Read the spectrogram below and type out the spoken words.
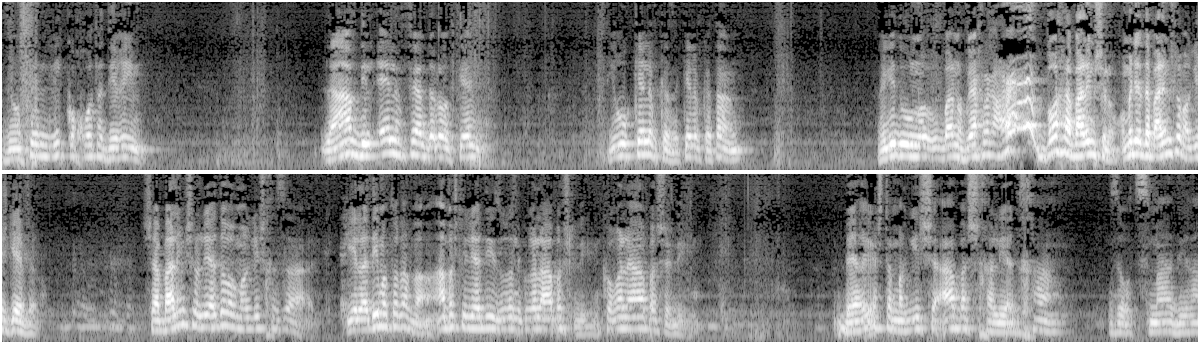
זה נותן לי כוחות אדירים. להבדיל אלפי הבדלות, כן? תראו כלב כזה, כלב קטן, נגיד הוא, הוא בא, נובח לך, אה, בורח לבעלים שלו. עומד ליד הבעלים שלו, מרגיש גבר. כשהבעלים שלו לידו, הוא מרגיש חזק. ילדים אותו דבר. אבא שלי לידי, זאת אני קורא לאבא שלי, אני קורא לאבא שלי. ברגע שאתה מרגיש שאבא שלך לידך, זו עוצמה אדירה.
